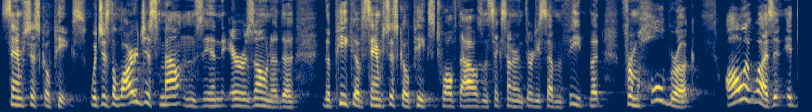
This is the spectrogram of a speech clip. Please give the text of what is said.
San Francisco Peaks, which is the largest mountains in Arizona. The, the peak of San Francisco Peaks, 12,637 feet. But from Holbrook, all it was, it, it,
